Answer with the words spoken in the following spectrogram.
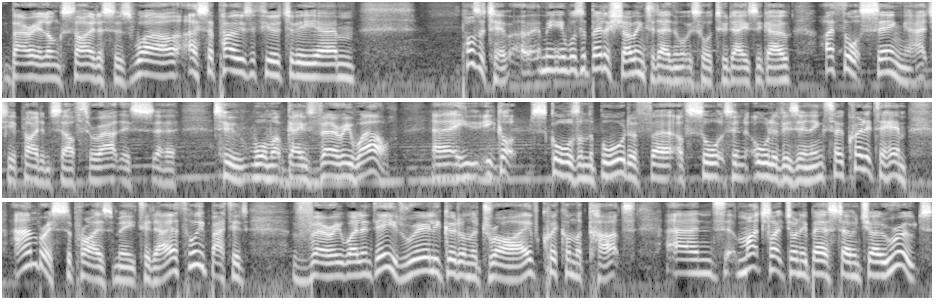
Barry alongside us as well. I suppose if you were to be um, Positive. I mean, it was a better showing today than what we saw two days ago. I thought Singh actually applied himself throughout this uh, two warm up games very well. Uh, he, he, got scores on the board of, uh, of sorts in all of his innings, so credit to him. Ambrose surprised me today. I thought he batted very well indeed. Really good on the drive, quick on the cut, and much like Jonny Bairstow and Joe Root,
